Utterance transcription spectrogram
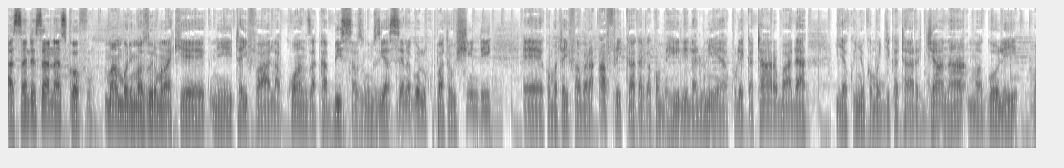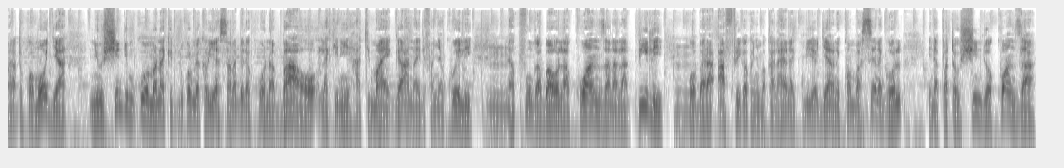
Asante sana askofu. Mambo ni mazuri, manake ni taifa la kwanza kabisa zungumzia Senegal kupata ushindi eh, kwa mataifa ya bara Afrika katika kombe hili la dunia kule Qatar baada ya kunyuka mwenyeji Qatar jana magoli matatu kwa moja. Ni ushindi mkubwa, manake tulikuwa tumekawia sana bila kuona bao, lakini hatimaye Ghana ilifanya kweli mm. na kufunga bao la kwanza na la pili mm. kwa bara Afrika kwenye makala haya. Lakini jana ni kwamba Senegal inapata ushindi wa kwanza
